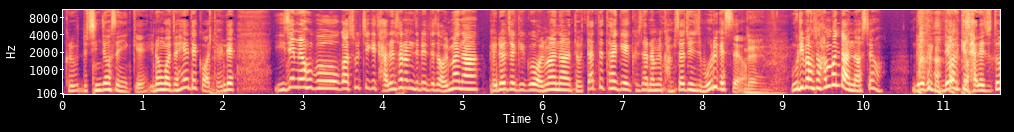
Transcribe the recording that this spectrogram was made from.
그리고 또 진정성 있게 이런 거 좀 해야 될 것 같아요. 네. 근데 이재명 후보가 솔직히 다른 사람들에 대해서 얼마나 배려적이고 얼마나 더 따뜻하게 그 사람을 감싸주는지 모르겠어요. 네, 네. 우리 방송 한 번도 안 나왔어요. 내가, 내가 그렇게 잘해줘도.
